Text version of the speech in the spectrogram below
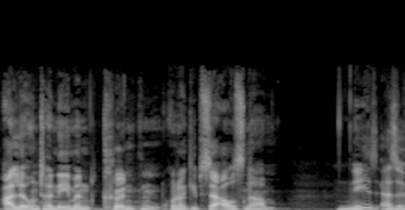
Alle Unternehmen könnten oder gibt es da Ausnahmen? Nee, also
